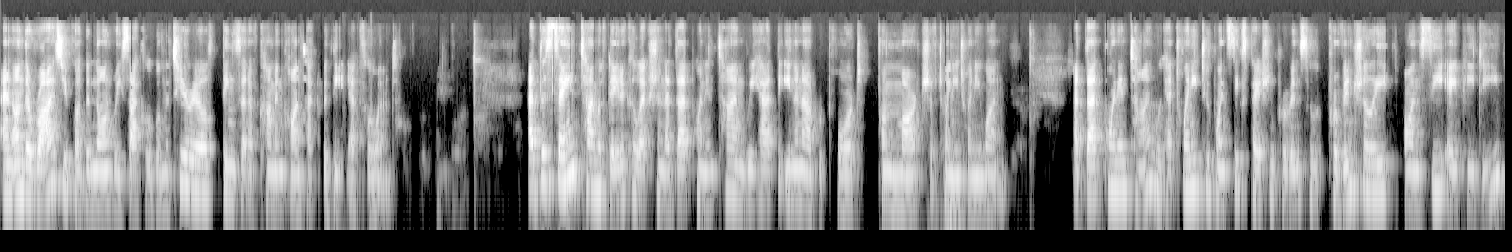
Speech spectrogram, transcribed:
And on the right, you've got the non-recyclable materials, things that have come in contact with the effluent. At the same time of data collection, at that point in time, we had the in and out report from March of 2021. At that point in time, we had 22.6 patients provincially on CAPD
